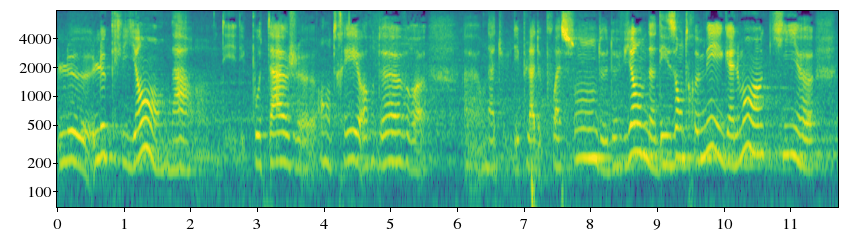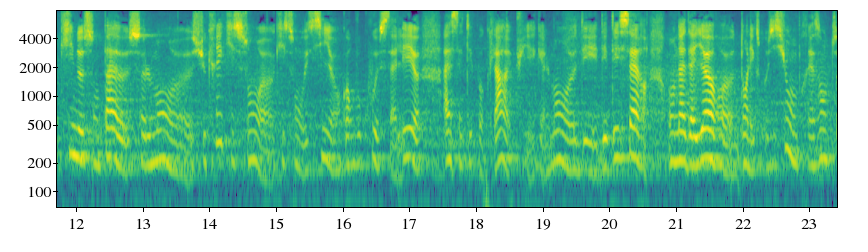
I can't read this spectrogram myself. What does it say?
le, client. On a des, potages, entrées, hors d'œuvre. on a des plats de poisson, de, viande, des entremets également hein, qui, qui ne sont pas euh, seulement euh, sucrés, qui sont, euh, qui sont aussi encore beaucoup salés à cette époque-là, et puis également des, desserts. On a d'ailleurs dans l'exposition, on présente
